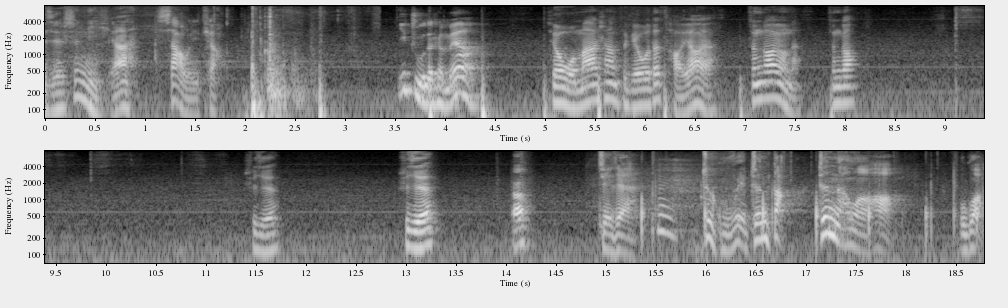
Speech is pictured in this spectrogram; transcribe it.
师姐是你呀，吓我一跳。你煮的什么呀？就我妈上次给我的草药呀，增高用的，增高。师姐，师姐，啊，姐姐，嗯，这股味真大，真难闻哈。不过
